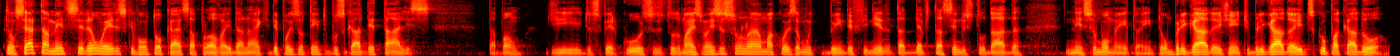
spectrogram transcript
Então, certamente serão eles que vão tocar essa prova aí da Nike. Depois eu tento buscar detalhes, tá bom? De, dos percursos e tudo mais, mas isso não é uma coisa muito bem definida, tá, deve estar tá sendo estudada nesse momento aí. Então, obrigado aí, gente. Obrigado aí, desculpa, Cado.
